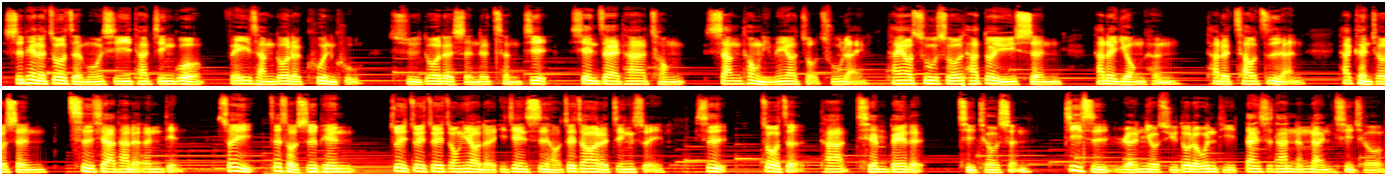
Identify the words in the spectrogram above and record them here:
诗篇的作者摩西，他经过非常多的困苦，许多的神的惩戒，现在他从伤痛里面要走出来，他要诉说他对于神、他的永恒、他的超自然，他恳求神赐下他的恩典。所以这首诗篇。最最最重要的一件事哈，最重要的精髓是作者他谦卑的祈求神，即使人有许多的问题，但是他仍然祈求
